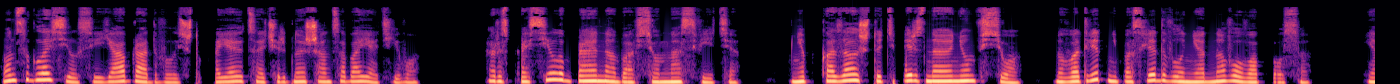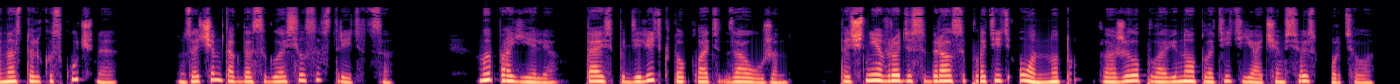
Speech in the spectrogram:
Он согласился, и я обрадовалась, что появится очередной шанс обаять его. Расспросила Брайана обо всем на свете. Мне показалось, что теперь знаю о нем все, но в ответ не последовало ни одного вопроса. Я настолько скучная? Но зачем тогда согласился встретиться? Мы поели, пытаясь поделить, кто платит за ужин. Точнее, вроде собирался платить он, но тут предложила половину оплатить я, чем все испортила.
